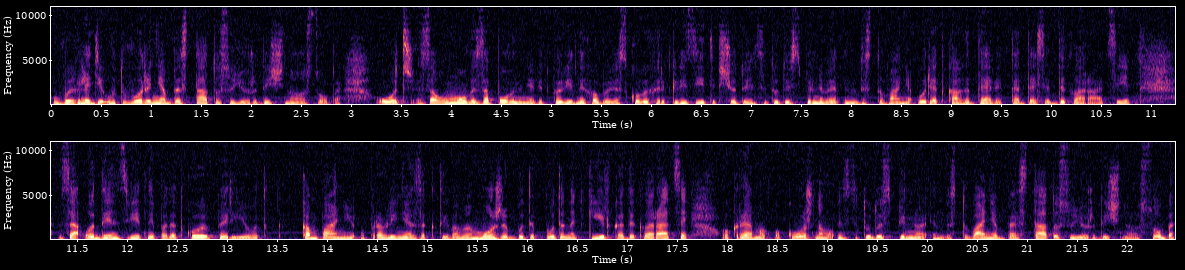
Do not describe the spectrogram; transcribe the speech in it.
у вигляді утворення без статусу юридичної особи. Отже, за умови заповнення відповідних обов'язкових реквізитів щодо Інституту спільного інвестування у рядках 9 та 10 декларації за один звітний податковий період Компанією управління з активами може бути подано кілька декларацій окремо по кожному інституту спільного інвестування без статусу юридичної особи,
